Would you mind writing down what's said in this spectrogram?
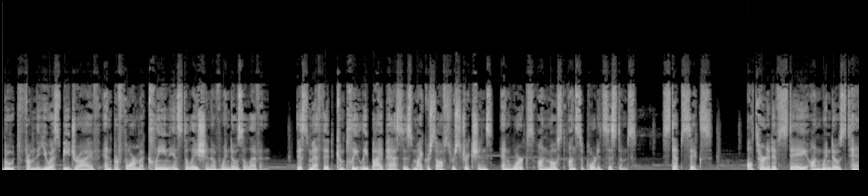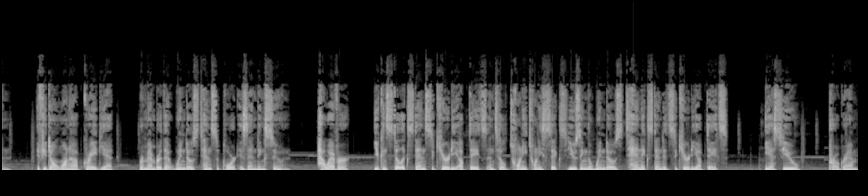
Boot from the USB drive and perform a clean installation of Windows 11. This method completely bypasses Microsoft's restrictions and works on most unsupported systems. Step 6. Alternatives stay on Windows 10. If you don't want to upgrade yet, remember that Windows 10 support is ending soon. However, you can still extend security updates until 2026 using the Windows 10 Extended Security Updates, ESU, program.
